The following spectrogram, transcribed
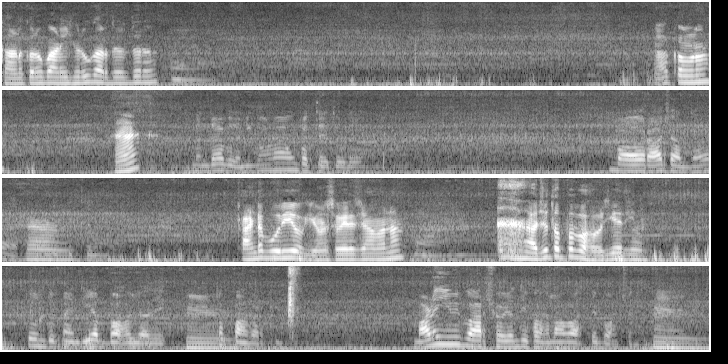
ਕਣਕ ਨੂੰ ਪਾਣੀ ਸ਼ੁਰੂ ਕਰ ਦੇ ਉਧਰ ਹਾਂ। ਆ ਕੌਣ ਹੈ? ਬੰਦਾ ਪਤਾ ਨਹੀਂ ਕੌਣ ਆ ਉਹ ਪੱਤੇ ਤੋੜਿਆ। ਬਹੁਤ ਰਾਹ ਚੱਲਦਾ। ਹੈ। ਹਾਂ। ਠੰਡ ਪੂਰੀ ਹੋ ਗਈ ਹੁਣ ਸਵੇਰੇ ਸ਼ਾਮ ਨਾ। ਹਾਂ। ਅੱਜ ਧੁੱਪ ਬਹੁਤ ਵਧੀਆ ਦੀ ਹੁਣ। ਧੁੰਦ ਪੈਂਦੀ ਆ ਬਹੁਤ ਜ਼ਿਆਦਾ ਹੂੰ। ਧੁੱਪਾਂ ਕਰਕੇ। ਮਾੜੀ ਜਿਹੀ ਵੀ ਬਾਰਿਸ਼ ਹੋ ਜਾਂਦੀ ਫਸਲਾਂ ਵਾਸਤੇ ਬਹੁਤ ਚੰਗੀ। ਹੂੰ।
